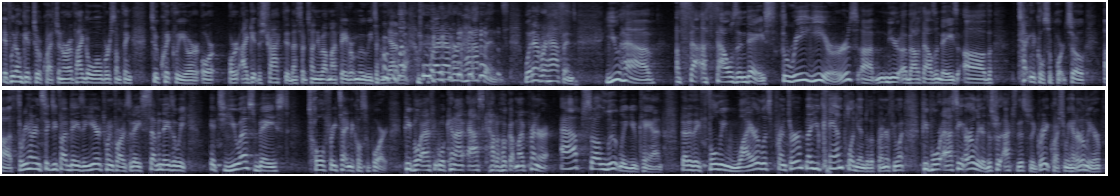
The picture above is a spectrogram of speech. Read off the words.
if we don't get to a question or if I go over something too quickly or, or, or I get distracted and I start telling you about my favorite movies or whatever happens, whatever happens, you have a, th- a thousand days, three years, uh, near about a thousand days of technical support. So uh, 365 days a year, 24 hours a day, seven days a week. It's US based toll-free technical support. People are asking, well, can I ask how to hook up my printer? Absolutely you can. That is a fully wireless printer. Now you can plug into the printer if you want. People were asking earlier, this was actually, this was a great question we had earlier.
